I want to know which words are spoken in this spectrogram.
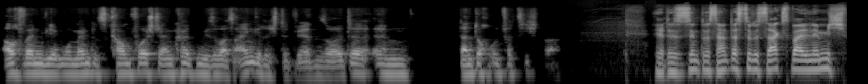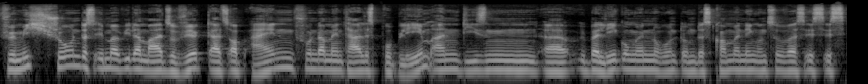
auch wenn wir im Moment uns kaum vorstellen könnten, wie sowas eingerichtet werden sollte, ähm, dann doch unverzichtbar. Ja, das ist interessant, dass du das sagst, weil nämlich für mich schon das immer wieder mal so wirkt, als ob ein fundamentales Problem an diesen äh, Überlegungen rund um das Commoning und sowas ist, ist,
